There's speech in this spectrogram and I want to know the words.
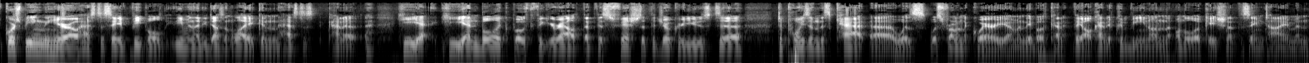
of course, being the hero has to save people, even that he doesn't like, and has to kind of he he and Bullock both figure out that this fish that the Joker used to to poison this cat uh, was was from an aquarium, and they both kind of they all kind of convene on the on the location at the same time, and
